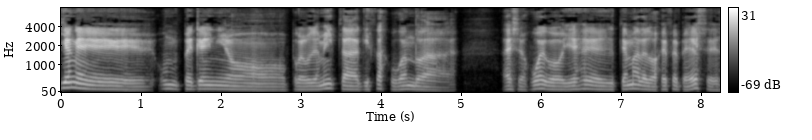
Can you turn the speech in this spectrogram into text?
tiene un pequeño problemita quizás jugando a, ese juego y es el tema de los FPS.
